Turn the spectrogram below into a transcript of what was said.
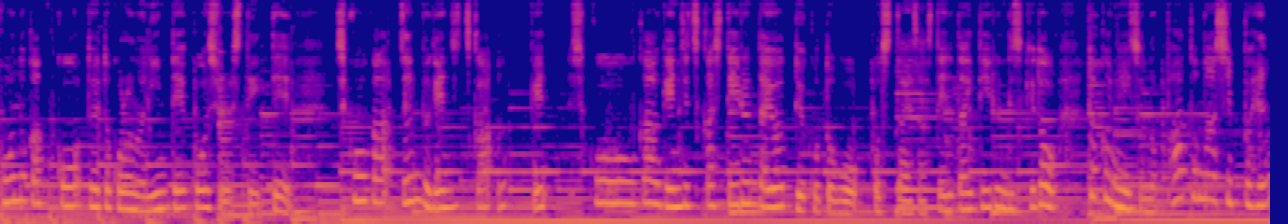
考の学校というところの認定講師をしていて思考が全部現実化思考が現実化しているんだよっていうことをお伝えさせていただいているんですけど特にそのパートナーシップ編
